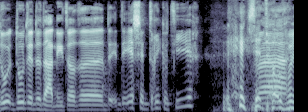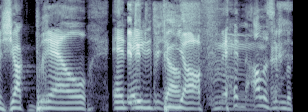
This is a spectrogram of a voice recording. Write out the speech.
Doe, doe het inderdaad niet. Want, eh, de, de eerste drie kwartier. Zit Maar- over Jacques Brel en Edith Piaf. Piaf Mm. en alles. Omdat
